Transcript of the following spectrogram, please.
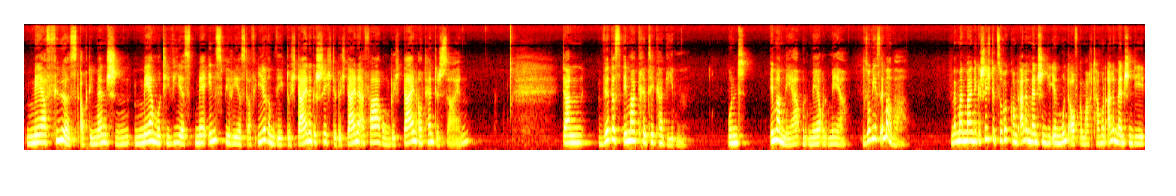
mehr führst auch die Menschen, mehr motivierst, mehr inspirierst auf ihrem Weg durch deine Geschichte, durch deine Erfahrung, durch dein authentisch Sein, dann wird es immer Kritiker geben. Und Immer mehr und mehr und mehr. So wie es immer war. Wenn man mal in die Geschichte zurückkommt, alle Menschen, die ihren Mund aufgemacht haben und alle Menschen, die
